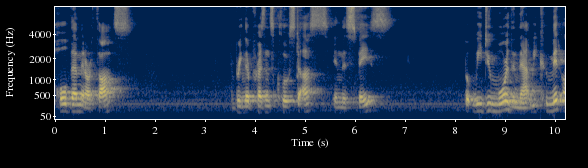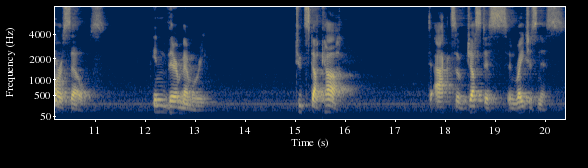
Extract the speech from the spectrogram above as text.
hold them in our thoughts and bring their presence close to us in this space, we do more than that. We commit ourselves in their memory to tzedakah, to acts of justice and righteousness,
